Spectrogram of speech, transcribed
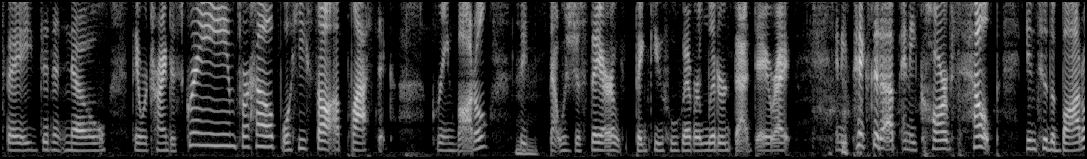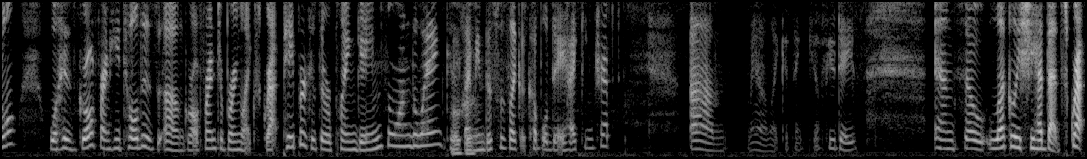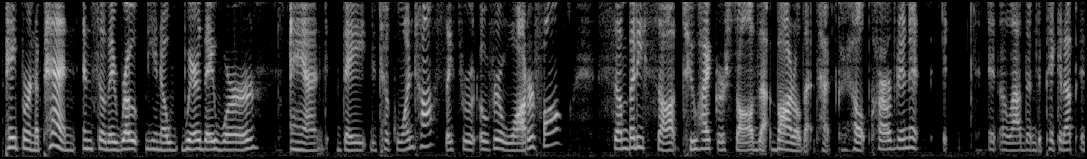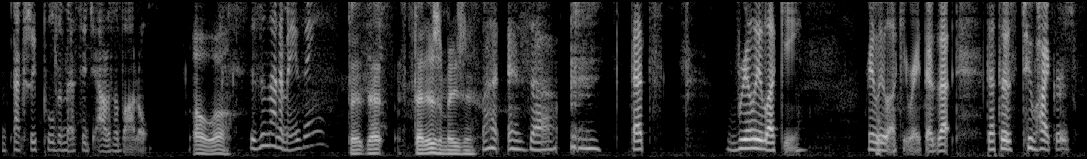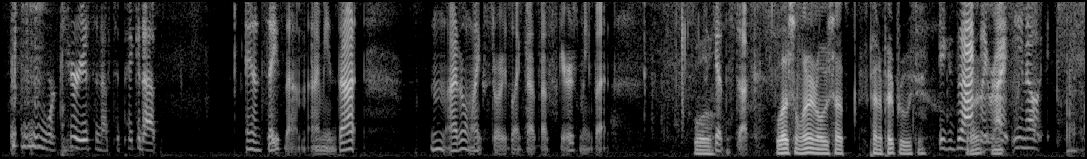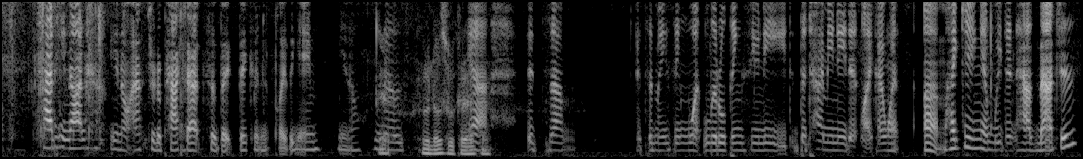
they didn't know they were trying to scream for help. Well, he saw a plastic green bottle. So he, that was just there. Thank you, whoever littered that day, right? And he picks it up and he carves help into the bottle. Well, his girlfriend, he told his um, girlfriend to bring like scrap paper because they were playing games along the way. Because, I mean, this was like a couple day hiking trip. Um, yeah, like I think a few days. And so luckily she had that scrap paper and a pen. And so they wrote, you know, where they were and they took one toss, they threw it over a waterfall. Somebody saw, two hikers saw that bottle that had help carved in it. It, it allowed them to pick it up and actually pull the message out of the bottle. Oh, wow. Isn't that amazing? That, that, that is amazing. That is, uh, that's really lucky. Really lucky right there. That, that those two hikers were curious enough to pick it up and save them. I mean, that, mm, I don't like stories like that. That scares me, but Well, get stuck. lesson learned always have pen and paper with you. Exactly Right. right. You know, had he not, you know, asked her to pack that so that they couldn't play the game, you know, who Yeah. knows? Who knows what could have yeah happen? it's um it's amazing what little things you need the time you need it like i went um hiking and we didn't have matches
